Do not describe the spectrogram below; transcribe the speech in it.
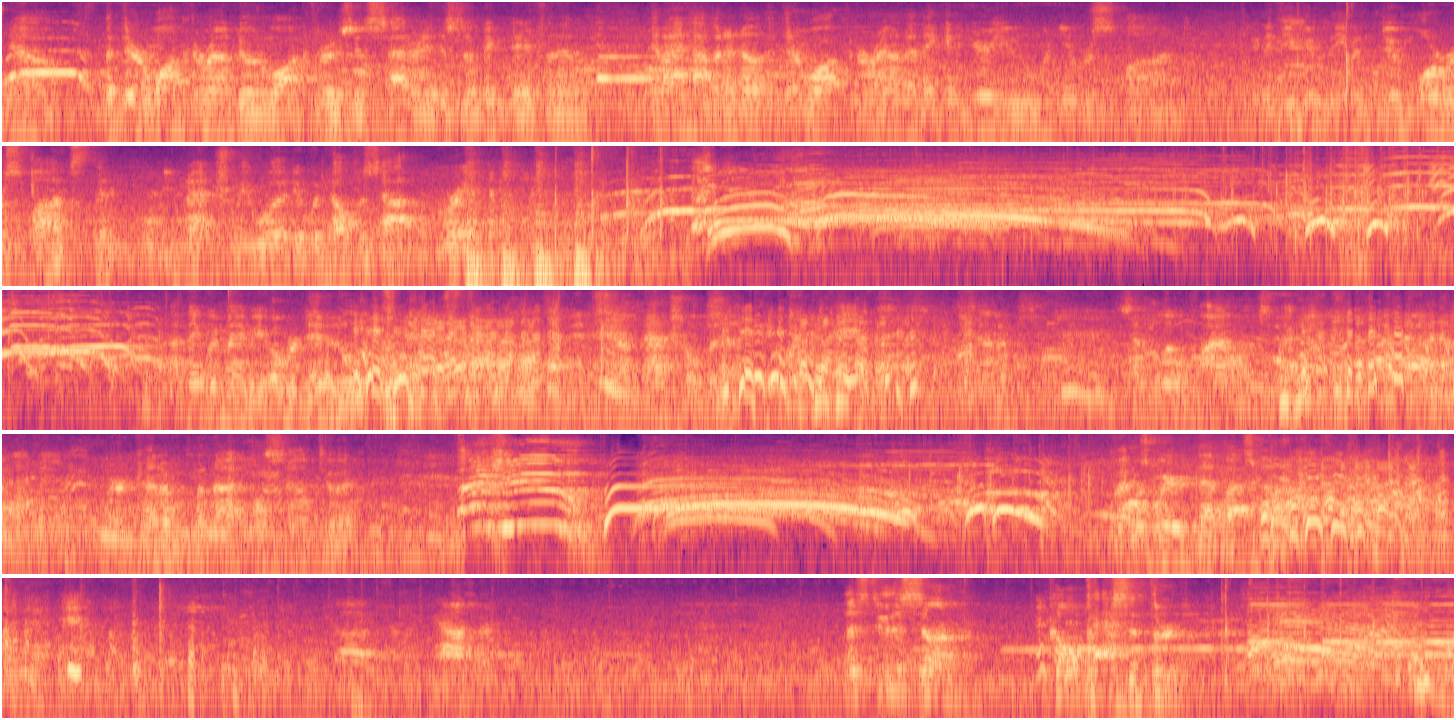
now, but they're walking around doing walkthroughs. It's Saturday. This is a big day for them. And I happen to know that they're walking around and they can hear you when you respond. And if you could even do more response than you naturally would, it would help us out great. I think we maybe overdid it a little bit. It didn't sound natural, but uh, anyway, it little violent. Or kind of maniacal sound to it. Thank you! That was weird, that last part. Let's do this song called Passing Through. I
